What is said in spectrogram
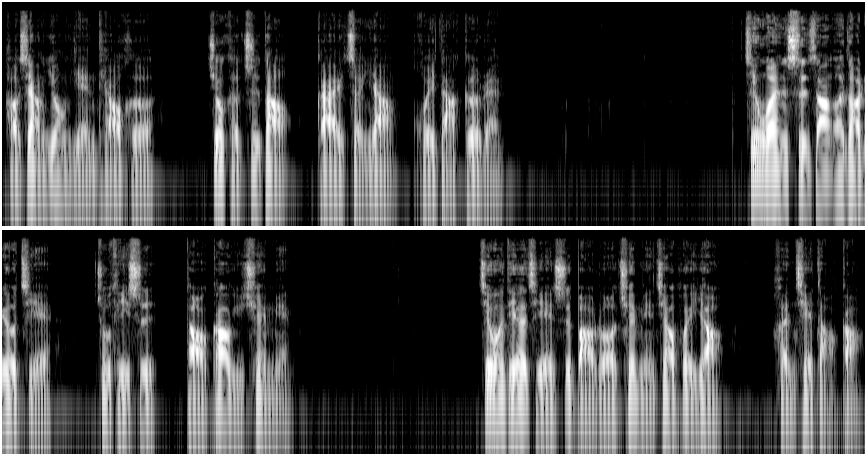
好像用盐调和，就可知道该怎样回答个人。经文四章二到六节，主题是祷告与劝勉。经文第二节是保罗劝勉教会要恒切祷告。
